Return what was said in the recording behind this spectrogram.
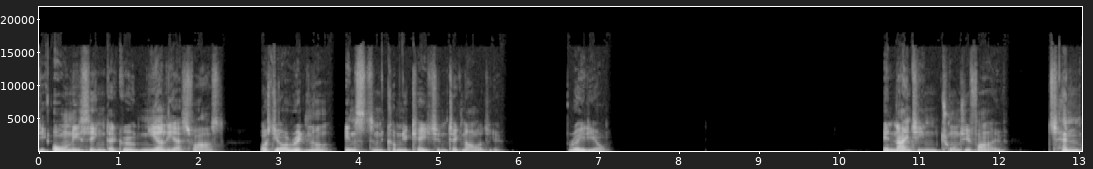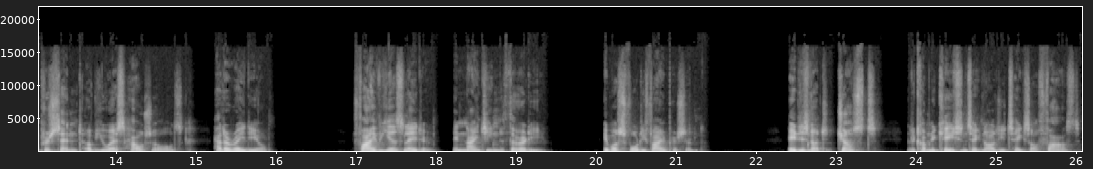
The only thing that grew nearly as fast was the original instant communication technology radio. In 1925, 10% of US households had a radio. Five years later, in 1930, it was 45%. It is not just that communication technology takes off fast.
